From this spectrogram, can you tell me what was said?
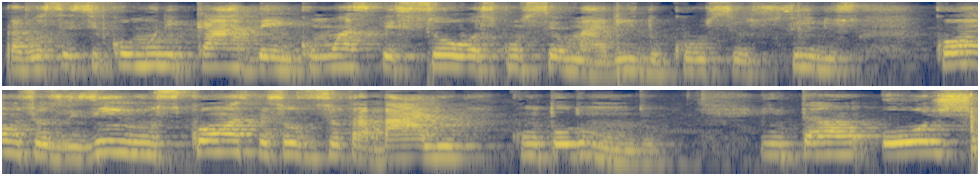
para você se comunicar bem com as pessoas, com seu marido, com seus filhos, com os seus vizinhos, com as pessoas do seu trabalho, com todo mundo. Então, hoje,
